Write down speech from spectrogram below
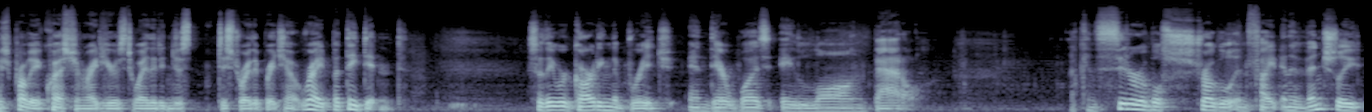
There's probably a question right here as to why they didn't just destroy the bridge outright, but they didn't. So they were guarding the bridge, and there was a long battle, a considerable struggle and fight, and eventually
